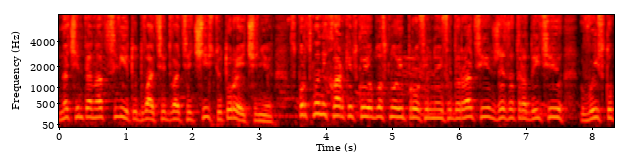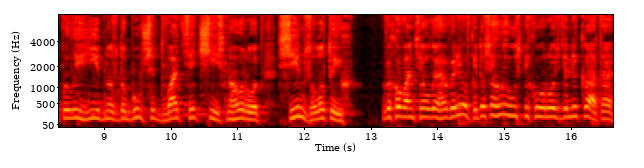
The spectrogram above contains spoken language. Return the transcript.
на чемпіонат світу 2026 у Туреччині. Спортсмени Харківської обласної профільної федерації вже за традицією виступили гідно, здобувши 26 нагород, 7 золотих. Вихованці Олега Верьовки досягли успіху у розділі ката.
